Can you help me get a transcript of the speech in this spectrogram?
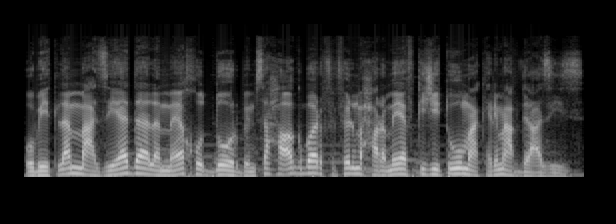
وبيتلمع زيادة لما ياخد دور بمساحة أكبر في فيلم حرامية في كي جي 2 مع كريم عبد العزيز.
